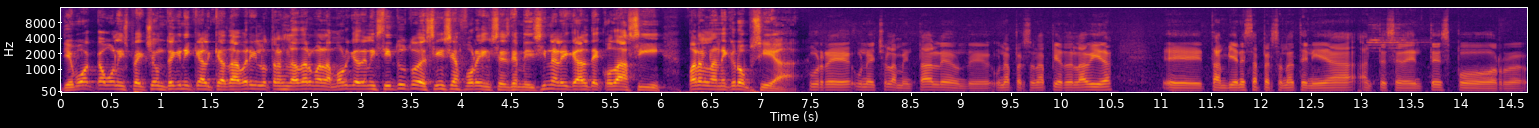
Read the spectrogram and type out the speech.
llevó a cabo la inspección técnica al cadáver y lo trasladaron a la morgue del Instituto de Ciencias Forenses de Medicina Legal de Codazzi para la necropsia. Ocurre un hecho lamentable donde una persona pierde la vida. Eh, también esta persona tenía antecedentes por,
